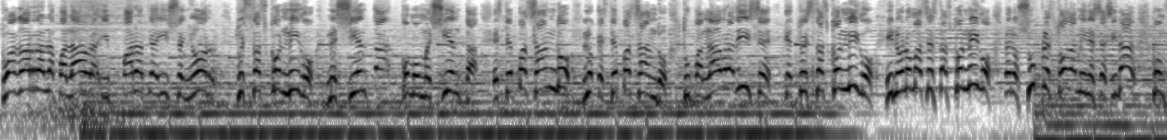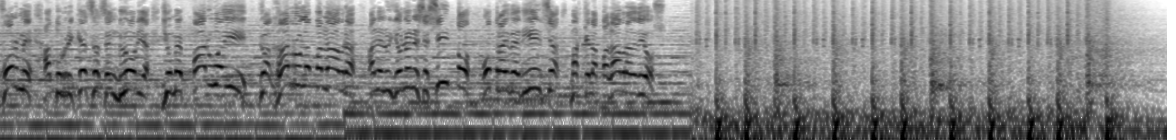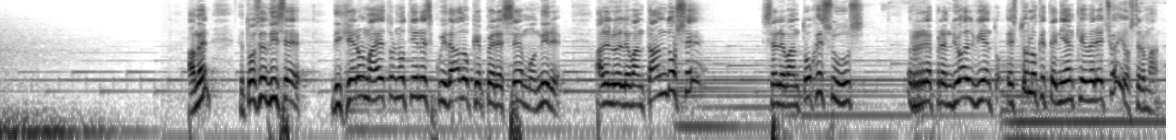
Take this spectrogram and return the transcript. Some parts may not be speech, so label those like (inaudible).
Tú agarras la palabra y párate ahí, Señor. Tú estás conmigo. Me sienta como me sienta. Esté pasando lo que esté pasando. Tu palabra dice que tú estás conmigo. Y no nomás estás conmigo, pero suples toda mi necesidad conforme a tus riquezas en gloria. Yo me paro ahí. Yo agarro la palabra. Aleluya. Yo no necesito otra obediencia más que la palabra de Dios. Amén. Entonces dice, dijeron, maestro, no tienes cuidado que perecemos. Mire, aleluya, levantándose, se levantó Jesús, reprendió al viento. Esto es lo que tenían que haber hecho ellos, hermano.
